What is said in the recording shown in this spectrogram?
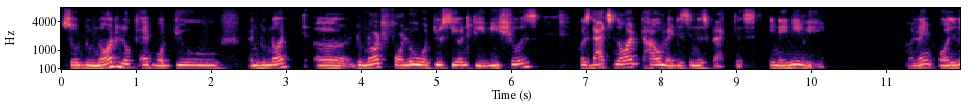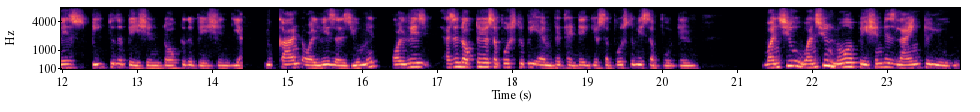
So do not look at what you and do not uh, do not follow what you see on TV shows because that's not how medicine is practiced in any way. All right, always speak to the patient, talk to the patient. Yeah, you can't always assume it. Always, as a doctor, you're supposed to be empathetic. You're supposed to be supportive. Once you once you know a patient is lying to you,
